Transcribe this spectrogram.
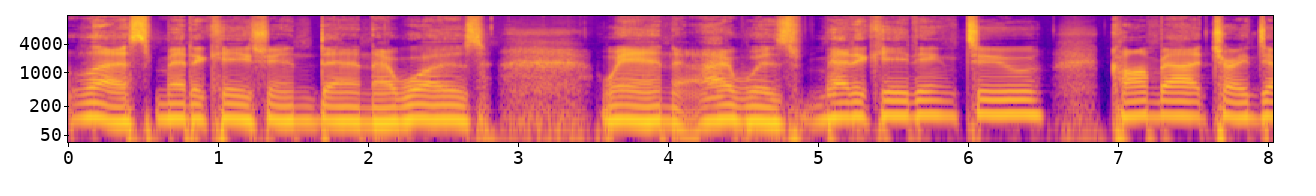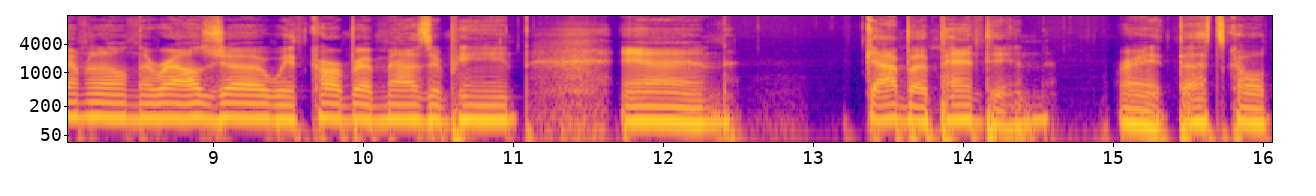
less medication than i was when i was medicating to combat trigeminal neuralgia with carbamazepine and gabapentin Right, that's called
